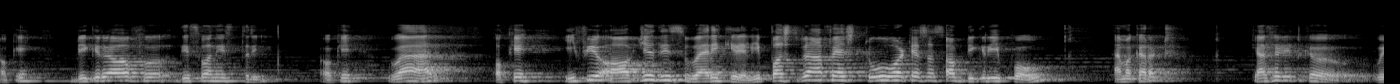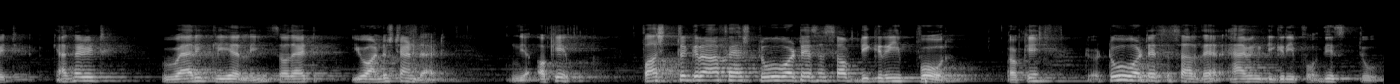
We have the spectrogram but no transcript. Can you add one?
okay? Degree of uh, this one is 3 okay? Where okay? If you observe this very clearly first graph has two vertices of degree 4 am i correct calculate it uh, wait. Calculate it very clearly so that you understand that. Yeah, okay. First graph has two vertices of degree 4 okay. Two vertices are there having degree 4 these two.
